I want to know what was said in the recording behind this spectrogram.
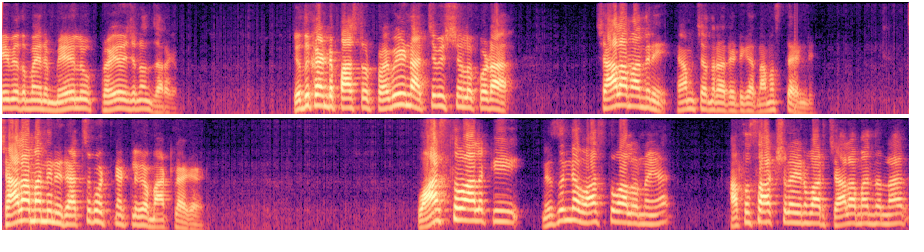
ఏ విధమైన మేలు ప్రయోజనం జరగదు. ఎందుకంటే పాస్టర్ ప్రవీణ్ అచ్చ విషయంలో కూడా చాలామందిని హేమచంద్రారెడ్డి గారు నమస్తే అండి చాలామందిని రెచ్చగొట్టినట్లుగా మాట్లాడాడు. వాస్తవాలకి నిజంగా వాస్తవాలు ఉన్నాయా? హతసాక్షులైన వారు చాలామంది ఉన్నారు.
